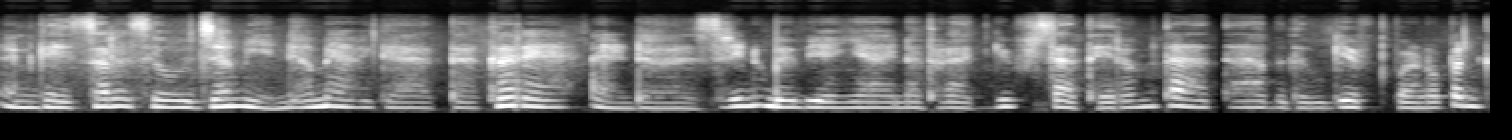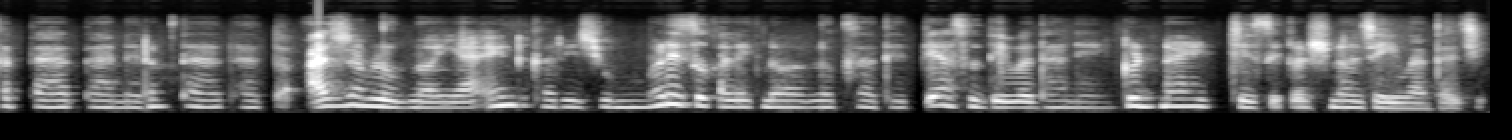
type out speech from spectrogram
એન્ડ કે સરસ એવું જમીને અમે આવી ગયા હતા ઘરે એન્ડ શ્રીનું બેબી અહીંયા એના થોડા ગિફ્ટ સાથે રમતા હતા, બધું ગિફ્ટ પણ ઓપન કરતા હતા અને રમતા હતા. તો આજના બ્લોગનો અહીંયા એન્ડ કરીશું. મળીશું કાલે એક નવા બ્લોગ સાથે. ત્યાં સુધી બધાને ગુડ નાઇટ જય શ્રી કૃષ્ણ. જય માતાજી.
